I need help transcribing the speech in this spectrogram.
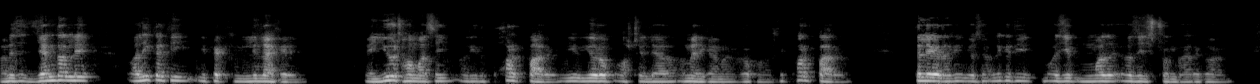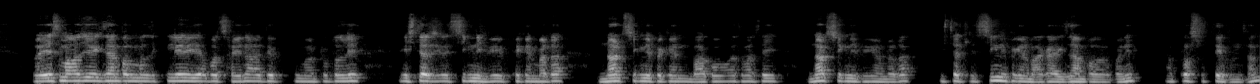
भनेपछि जेन्डरले अलिकति इफेक्ट लिँदाखेरि यो ठाउँमा चाहिँ अलिकति फरक पार्यो। यो युरोप अस्ट्रेलिया र अमेरिकामा गएको चाहिँ फरक पार्यो। त्यसले गर्दाखेरि यो चाहिँ अलिकति अझै अझै स्ट्रङ भएर गयो। र यसमा अझै इक्जाम्पलमा चाहिँ क्लियरली अब छैन। त्यो टोटल्ली स्ट्याटिस्टिकल सिग्निफिकेन्टबाट नट सिग्निफिकेन्ट भएको अथवा चाहिँ नट सिग्निफिकेन्टबाट स्ट्याटिस्टिकल सिग्निफिकेन्ट भएको इक्जाम्पलहरू पनि प्रशस्तै हुन्छन्।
